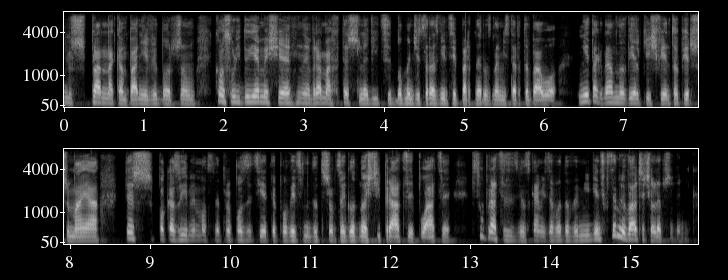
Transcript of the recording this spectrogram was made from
już plan na kampanię wyborczą. Konsolidujemy się w ramach też lewicy, bo będzie coraz więcej partnerów z nami startowało. Nie tak dawno Wielkie Święto 1 maja. Też pokazujemy mocne propozycje, te powiedzmy dotyczące godności pracy, płacy, współpracy ze związkami zawodowymi, więc chcemy walczyć o lepszy wynik.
